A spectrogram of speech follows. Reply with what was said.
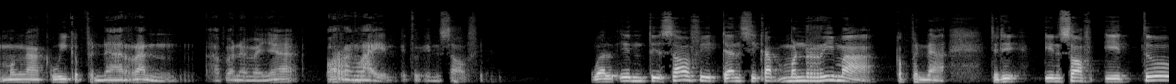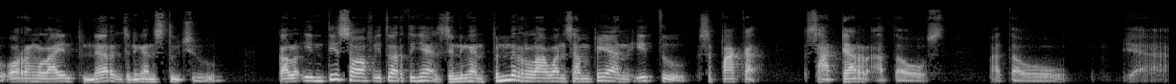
mengakui kebenaran apa namanya orang lain. Itu insaf wal intisafi dan sikap menerima kebenar. Jadi insaf itu orang lain benar jenengan setuju. Kalau intisaf itu artinya jenengan benar lawan sampean itu sepakat sadar atau atau ya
